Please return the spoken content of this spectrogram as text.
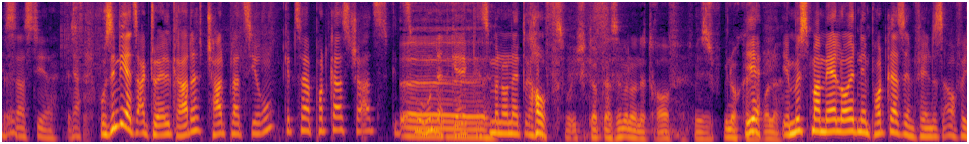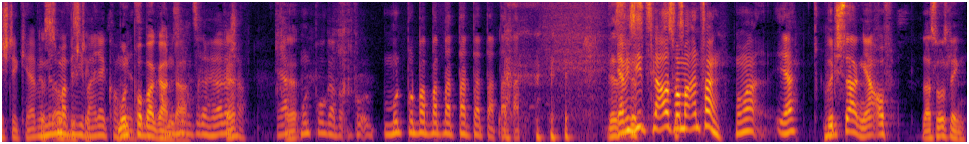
Ich sag's dir. Ja. Wo sind wir jetzt aktuell gerade? Chartplatzierung? Gibt's da Podcast-Charts? Gibt's 200, gell? Jetzt sind wir noch nicht drauf. Ich glaube, da sind wir noch nicht drauf. Ich spiele noch keine Hier, Rolle. ihr müsst mal mehr Leuten den Podcast empfehlen, das ist auch wichtig, ja? Wir ist müssen mal ein bisschen wichtig. weiterkommen. Mundpropaganda. Das unsere Hörerschaft. Ja, Ja. Mundpropaganda. Mundpropaganda. Das- Ja, wie das- sieht's denn aus? Wollen wir anfangen? Wollen wir, ja? Würde ich sagen, ja, auf. Lass loslegen.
